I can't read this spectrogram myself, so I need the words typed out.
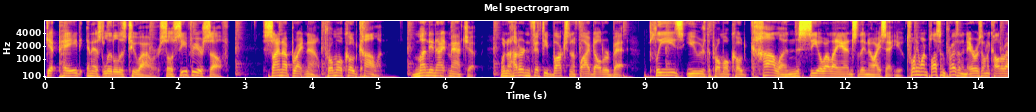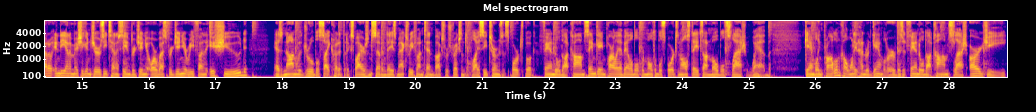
get paid in as little as two hours. So see for yourself. Sign up right now. Promo code Colin. Monday night matchup. Win 150 bucks and a $5 bet please use the promo code Colin, C O L A N, so they know I sent you. 21 plus and present in Arizona, Colorado, Indiana, Michigan, Jersey, Tennessee, and Virginia, or West Virginia. Refund issued as non withdrawable site credit that expires in seven days. Max refund 10 bucks. Restrictions apply. See terms at sportsbook.fanduel.com. Same game parlay available for multiple sports in all states on mobile slash web. Gambling problem? Call 1 800 Gambler. Visit fanduel.com slash RG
